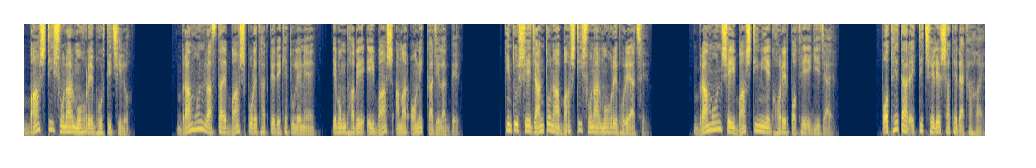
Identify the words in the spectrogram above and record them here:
বাঁশটি সোনার মোহরে ভর্তি ছিল। ব্রাহ্মণ রাস্তায় বাঁশ পড়ে থাকতে দেখে তুলে নেয় এবং ভাবে, এই বাঁশ আমার অনেক কাজে লাগবে। কিন্তু সে জানত না বাঁশটি সোনার মোহরে ভরে আছে। ব্রাহ্মণ সেই বাঁশটি নিয়ে ঘরের পথে এগিয়ে যায়। পথে তার একটি ছেলের সাথে দেখা হয়।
